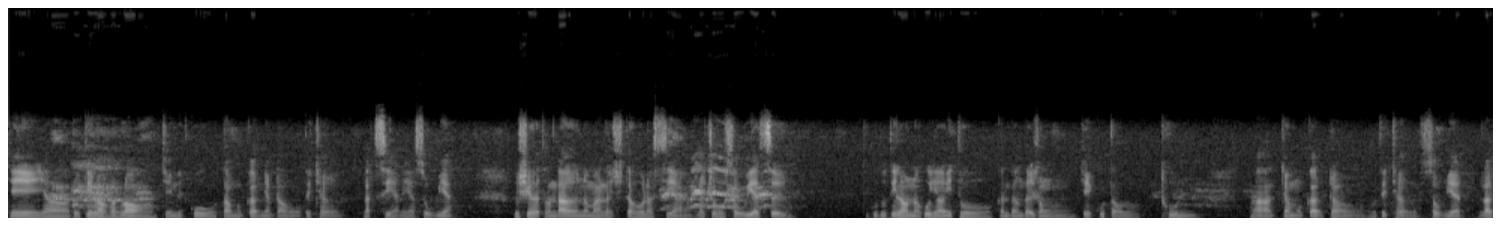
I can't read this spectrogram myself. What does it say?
thì giờ tụi tin lâu lo lo, chỉ được cu tàu một cỡ nhát đầu tới chờ lắc xìa này số việt lúc xưa thằng đó nó mà lại ta hồ lắc xìa là chỗ sầu việt sư. Thì cụ tôi tin lâu nó cũng do ít thu cần đóng tới rong chế cụ tàu thun à, cho một cỡ trầu một tế chờ Xô Viết lợi.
